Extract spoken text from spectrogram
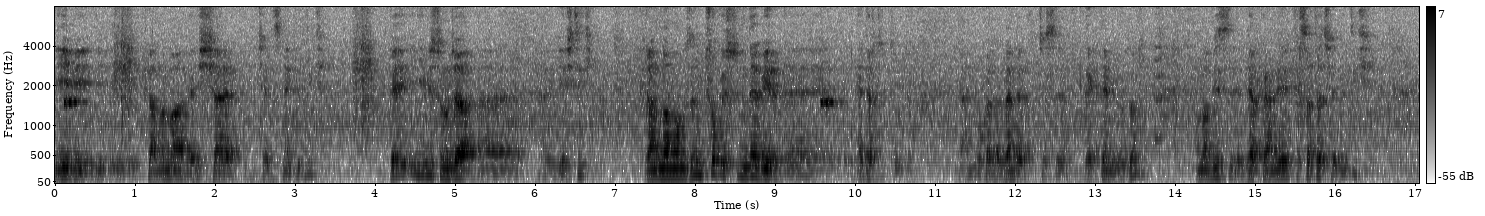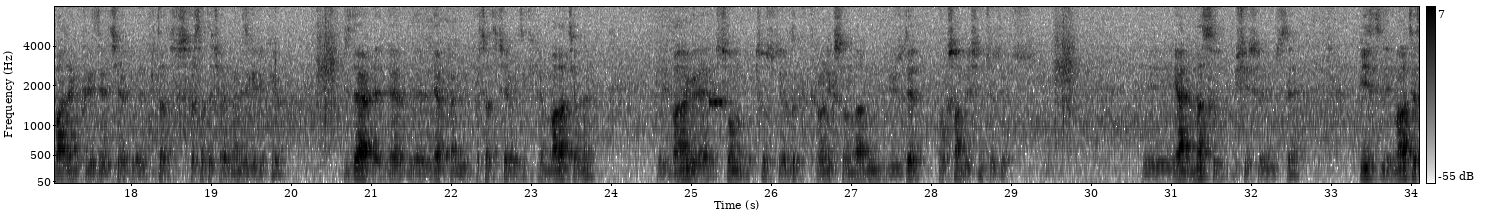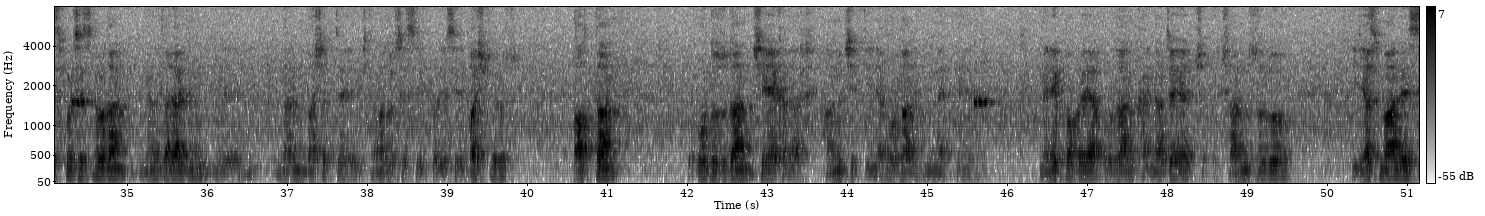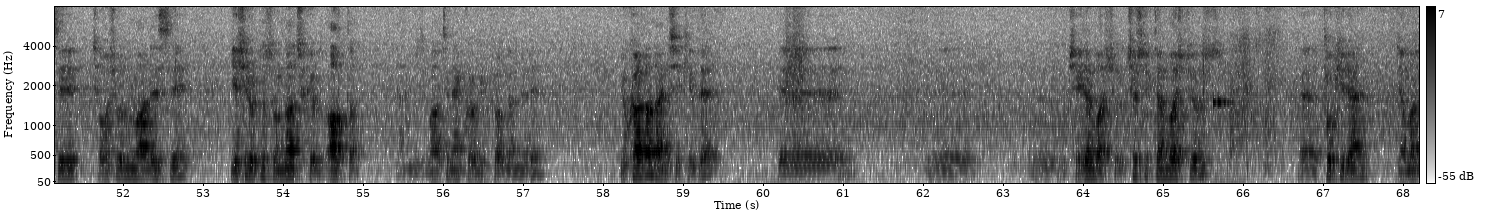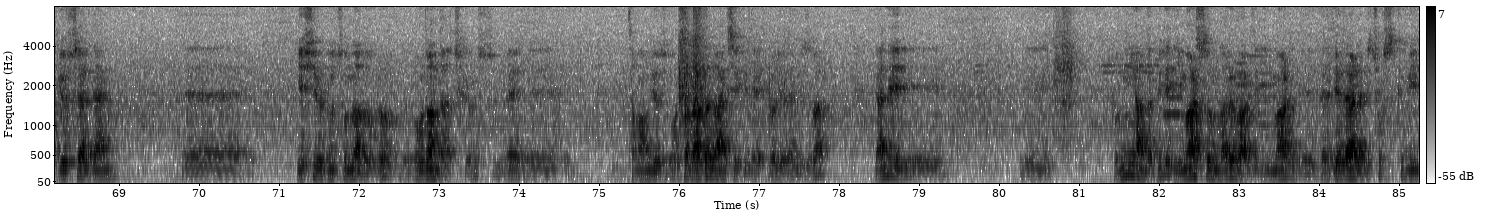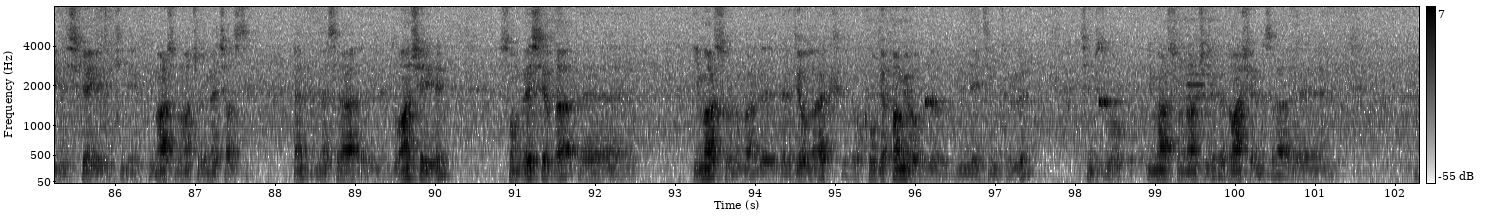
iyi bir planlama ve işare içerisine girdik. Ve iyi bir sonuca e, e, geçtik. Planlamamızın çok üstünde bir e, hedef tutturduk. Yani bu kadar ben de açıkçası beklemiyordum. Ama biz depremi fırsata çevirdik. Bazen krizleri çev- fırsat- fırsata çevirmeniz gerekiyor. Bizler de de- depremi fırsata çevirdik ve Malatya'nın bana göre son 30 yıllık kronik sorunlarının %95'ini çözüyoruz. E, Yani nasıl bir şey söyleyeyim size? Biz Malatya Spor Lisesi'ne oradan Mehmet Ali Aydın'ın başlattığı işte Anadolu Sesi projesiyle başlıyoruz. Alttan Orduzu'dan şeye kadar, Hanlı Çiftliği'ne, oradan e, Melek Baba'ya, oradan Kaynarca'ya, Çarmızulu, İlyas Mahallesi, Çavuşoğlu Mahallesi, Yeşilyurt'un sonundan çıkıyoruz, alttan. Yani biz Malatya'nın en kronik problemleri. Yukarıdan da aynı şekilde eee, eee, şeyden başlıyoruz, Çöşlük'ten başlıyoruz. Eee Toki'den, Cemal Göksel'den, eee Yeşilyurt'un sonuna doğru e, oradan da çıkıyoruz ve eee tamamlıyoruz. Ortalardan da aynı şekilde projelerimiz var. Yani eee eee bunun yanında bir de imar sorunları vardı. İmar, e, belediyelerle biz çok sıkı bir ilişkiye girdik. E, imar sorunlarını çözmeye çalıştık. Ben mesela e, Doğanşehir'in son 5 yılda e, imar sorunu vardı belediye olarak. Okul yapamıyor Milli Eğitim Müdürlüğü. Şimdi biz o imar sorunlarını çözdük ve Doğanşehir mesela e,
